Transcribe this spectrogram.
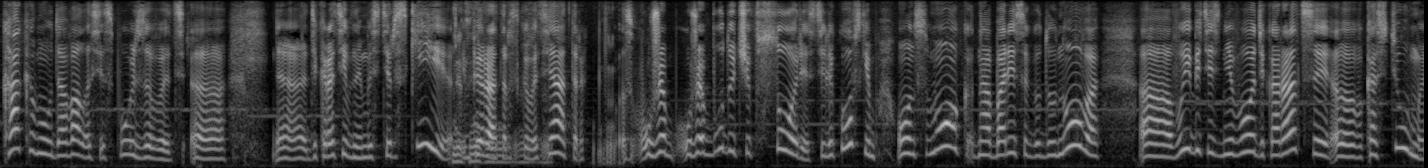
как ему удавалось использовать э, э, декоративные мастерские Это императорского не- не- театра, Да. уже уже будучи в ссоре с Телековским, он смог на Бориса Годунова э, выбить из него декорации, э, костюмы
